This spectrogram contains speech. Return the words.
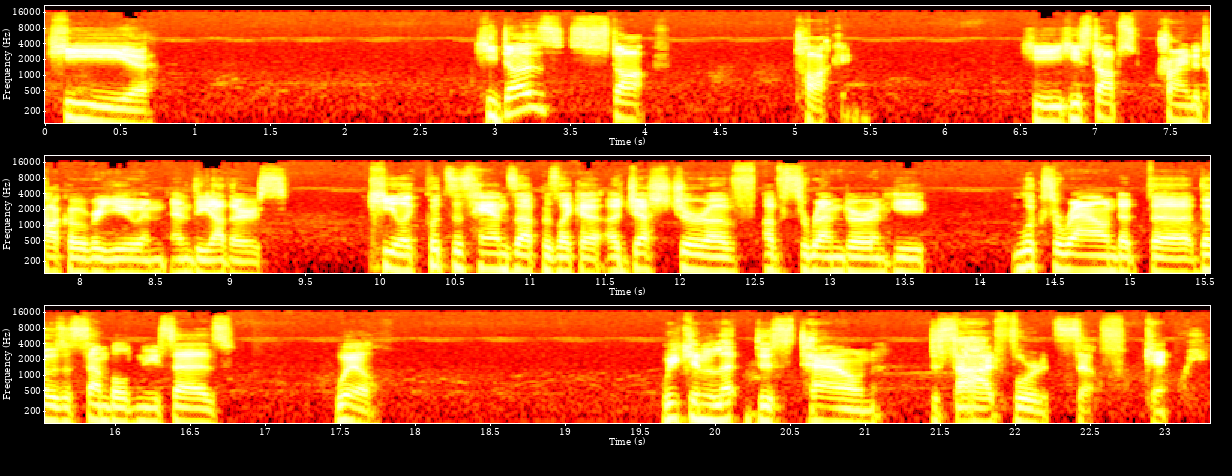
He he does stop talking he he stops trying to talk over you and, and the others. He like puts his hands up as like a, a gesture of of surrender and he looks around at the those assembled and he says, Well, we can let this town decide for itself, can't we?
